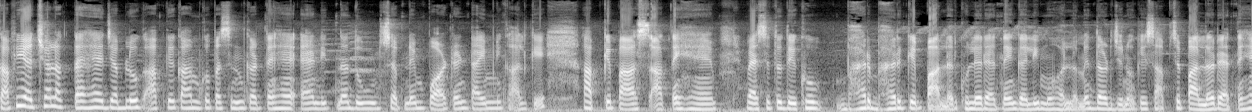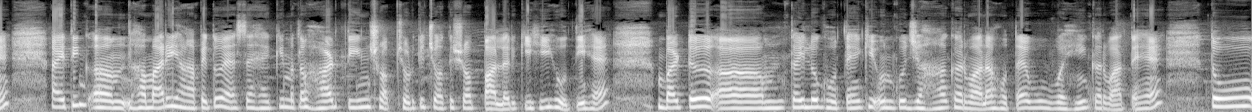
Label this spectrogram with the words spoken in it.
काफ़ी अच्छा लगता है जब लोग आपके काम को पसंद करते हैं एंड इतना दूर से अपने इंपॉर्टेंट टाइम निकाल के आपके पास आते हैं। वैसे तो देखो भर भर के पार्लर खुले रहते हैं गली मोहल्लों में दर्जनों के हिसाब से पार्लर रहते हैं। आई थिंक हमारे यहाँ पे तो ऐसा है कि मतलब हर तीन शॉप छोड़ के चौथी शॉप पार्लर की ही होती है। बट कई लोग होते हैं कि उनको जहाँ करवाना होता है वो वहीं करवाते हैं। तो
